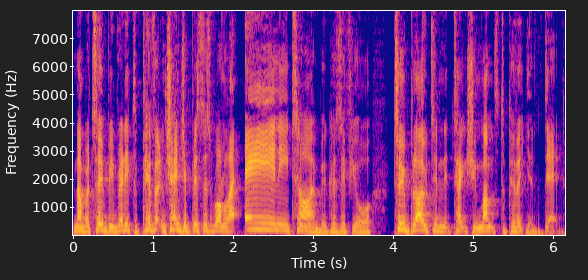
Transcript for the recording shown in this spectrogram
Number two, be ready to pivot and change your business model at any time because if you're too bloated and it takes you months to pivot, you're dead.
